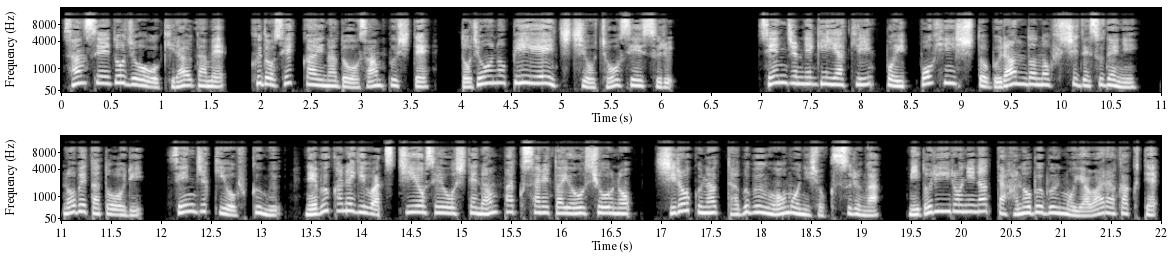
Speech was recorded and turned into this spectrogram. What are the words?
酸性土壌を嫌うため、苦土石灰などを散布して、土壌の pH 値を調整する。千住ネギ焼き一歩一歩品種とブランドの節ですでに述べた通り、千住機を含む根深ネギは土寄せをして軟白された幼少の白くなった部分を主に食するが、緑色になった葉の部分も柔らかくて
